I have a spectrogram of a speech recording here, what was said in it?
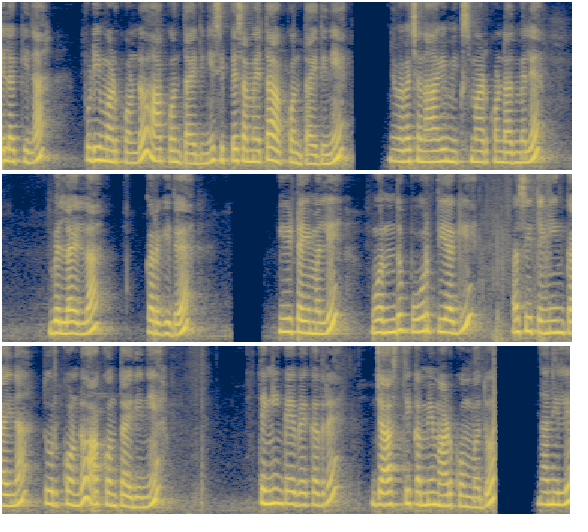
ಏಲಕ್ಕಿನ ಪುಡಿ ಮಾಡಿಕೊಂಡು ಹಾಕ್ಕೊತಾ ಇದ್ದೀನಿ. ಸಿಪ್ಪೆ ಸಮೇತ ಹಾಕ್ಕೊತಾ ಇದ್ದೀನಿ. ಇವಾಗ ಚೆನ್ನಾಗಿ ಮಿಕ್ಸ್ ಮಾಡ್ಕೊಂಡಾದ್ಮೇಲೆ ಬೆಲ್ಲ ಎಲ್ಲ ಕರಗಿದೆ. ಈ ಟೈಮಲ್ಲಿ ಒಂದು ಪೂರ್ತಿಯಾಗಿ ಹಸಿ ತೆಂಗಿನಕಾಯಿನ ತುರ್ಕೊಂಡು ಹಾಕ್ಕೊತಾ ಇದ್ದೀನಿ. ತೆಂಗಿನಕಾಯಿ ಬೇಕಾದರೆ ಜಾಸ್ತಿ ಕಮ್ಮಿ ಮಾಡ್ಕೊಬೋದು. ನಾನಿಲ್ಲಿ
